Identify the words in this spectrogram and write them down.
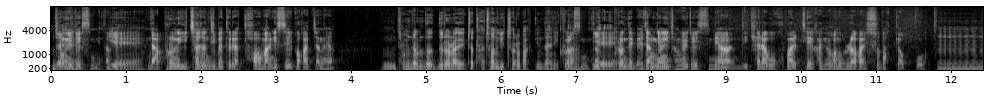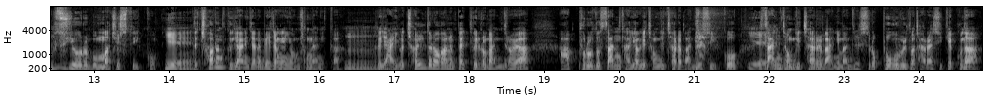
네. 정해져 있습니다. 예. 근데 앞으로는 2차 전지 배터리가 더 많이 쓰일 것 같잖아요. 음, 점점 더 늘어나겠죠. 다 전기차로 바뀐다니까. 그렇습니다. 예. 그런데 매장량이 정해져 있으면 니켈하고 코발트의 가격은 올라갈 수밖에 없고 음. 수요를 못 맞출 수도 있고. 예. 근데 철은 그게 아니잖아요. 매장량이 엄청나니까. 음. 그래서 야 이거 철 들어가는 배터리로 만들어야 앞으로도 싼 가격의 전기차를 만들 수 있고 예. 싼 전기차를 많이 만들수록 보급을 더 잘할 수 있겠구나.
